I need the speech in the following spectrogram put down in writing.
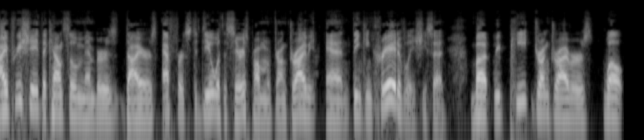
I appreciate the council members Dwyer's efforts to deal with the serious problem of drunk driving and thinking creatively, she said. But repeat drunk drivers, well,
